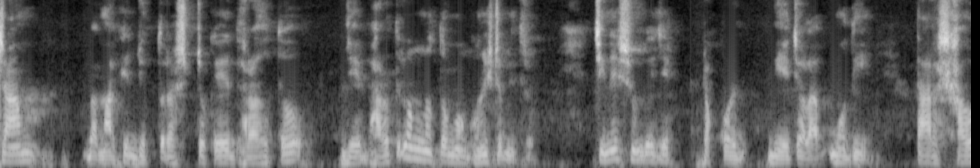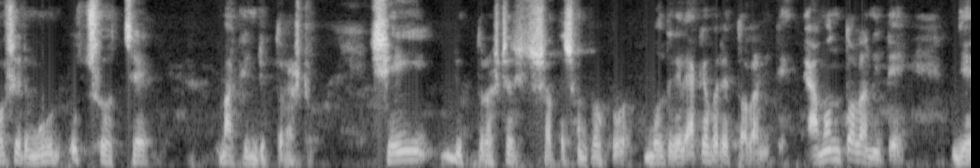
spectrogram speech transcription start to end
ট্রাম্প বা মার্কিন যুক্তরাষ্ট্রকে ধরা হতো যে ভারতের অন্যতম ঘনিষ্ঠ মিত্র। চীনের সঙ্গে যে টক্কর দিয়ে চলা মোদি, তার সাহসের মূল উৎস হচ্ছে মার্কিন যুক্তরাষ্ট্র। সেই যুক্তরাষ্ট্রের সাথে সম্পর্ক বলতে গেলে একেবারে তলানিতে, এমন তলানিতে যে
